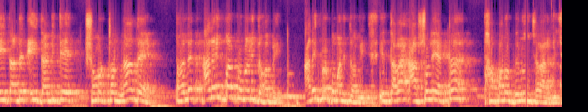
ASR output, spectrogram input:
এই তাদের এই দাবিতে সমর্থন না দেয় তাহলে আরেকবার প্রমাণিত হবে। আরেকবার প্রমাণিত হবে তারা আসলে একটা ফাঁপানো বেলুন ছাড়া আর কিছু।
